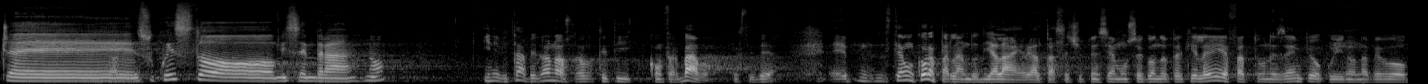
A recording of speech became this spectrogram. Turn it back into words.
Cioè, su questo mi sembra, no? Inevitabile, no, no, ti, ti confermavo questa idea. Eh, stiamo ancora parlando di Alain in realtà, se ci pensiamo un secondo, perché lei ha fatto un esempio a cui non avevo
